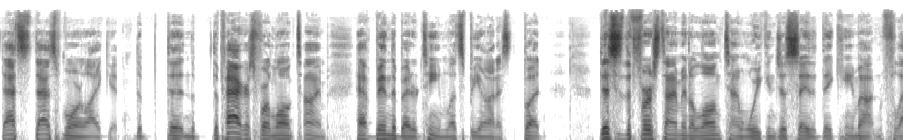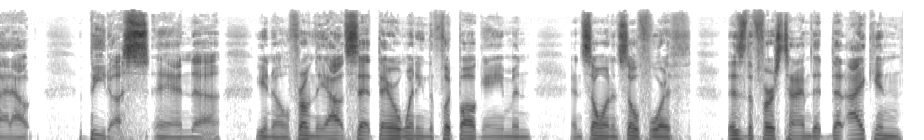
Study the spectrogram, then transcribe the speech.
That's that's more like it. The, the the packers for a long time have been the better team let's be honest. But this is the first time in a long time where we can just say that they came out and flat out beat us. And uh, you know, from the outset, they were winning the football game and and so on and so forth. This is the first time that that I can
